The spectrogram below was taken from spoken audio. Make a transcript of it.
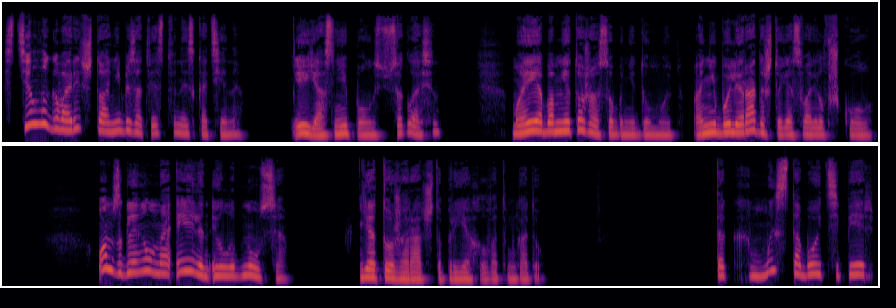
Стилла говорит, что они безответственные скотины. И я с ней полностью согласен. Мои обо мне тоже особо не думают. Они были рады, что я свалил в школу. Он взглянул на Эйлин и улыбнулся. Я тоже рад, что приехал в этом году. «Так мы с тобой теперь...»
